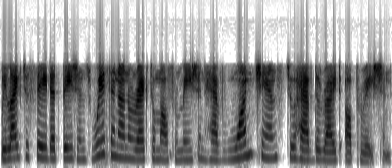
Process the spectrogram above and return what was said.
We like to say that patients with an anorectal malformation have one chance to have the right operation.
